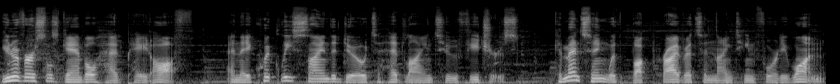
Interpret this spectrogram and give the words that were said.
Universal's gamble had paid off, and they quickly signed the duo to headline two features, commencing with Buck Privates in 1941.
